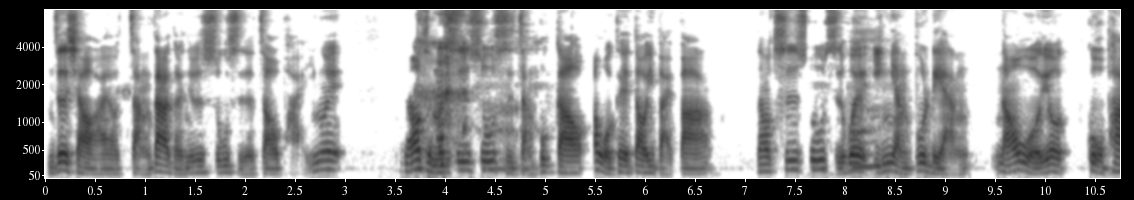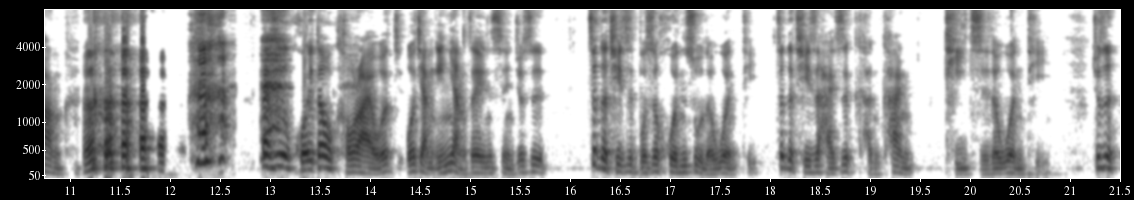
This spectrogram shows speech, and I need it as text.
你这个小孩哦，长大可能就是素食的招牌，因为然后怎么吃 素食长不高啊？我可以到一百八，然后吃素食会营养不良，嗯、然后我又过胖，但是回到头来，我我讲营养这件事情，就是。这个其实不是荤素的问题，这个其实还是很看体质的问题。就是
